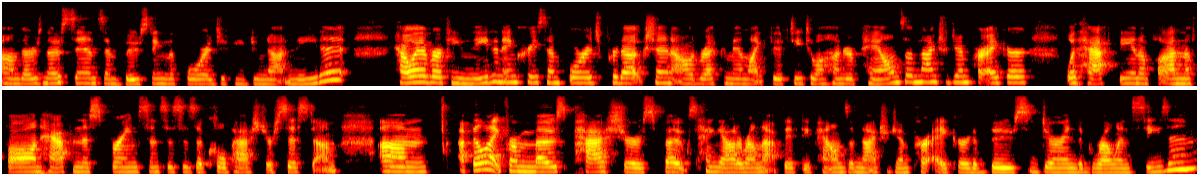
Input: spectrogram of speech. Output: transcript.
Um, there's no sense in boosting the forage if you do not need it. However, if you need an increase in forage production, I would recommend like 50 to 100 pounds of nitrogen per acre, with half being applied in the fall and half in the spring, since this is a cool pasture system. Um, I feel like for most pastures, folks hang out around that 50 pounds of nitrogen per acre to boost during the growth growing season.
